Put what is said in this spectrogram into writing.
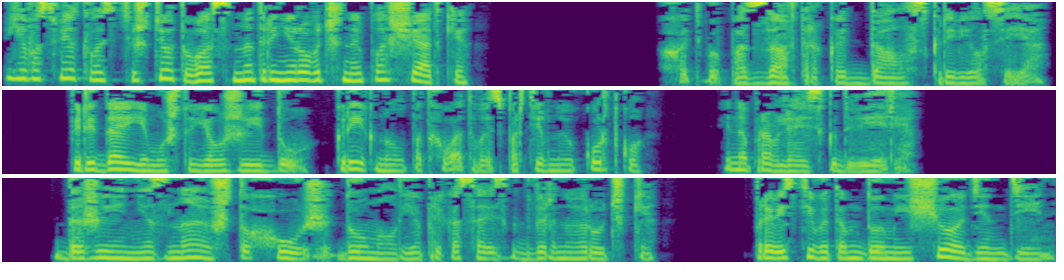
«Его светлость ждет вас на тренировочной площадке». «Хоть бы позавтракать дал», — скривился я. «Передай ему, что я уже иду», — крикнул, подхватывая спортивную куртку и направляясь к двери. Даже и не знаю, что хуже, думал я, прикасаясь к дверной ручке. Провести в этом доме еще один день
